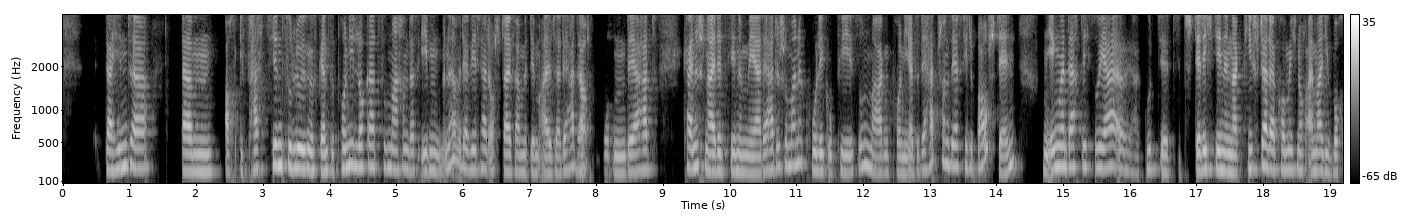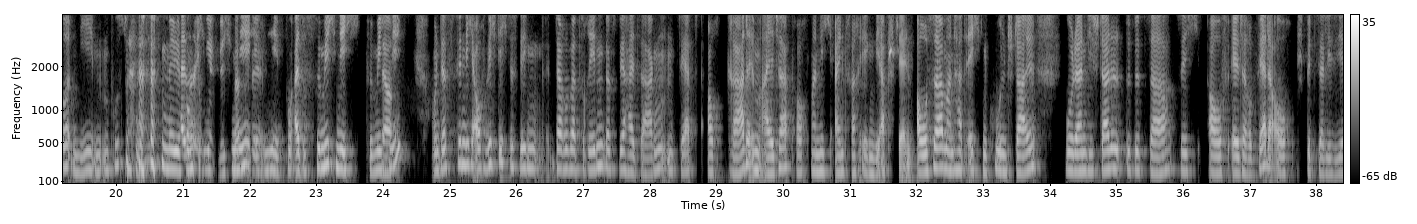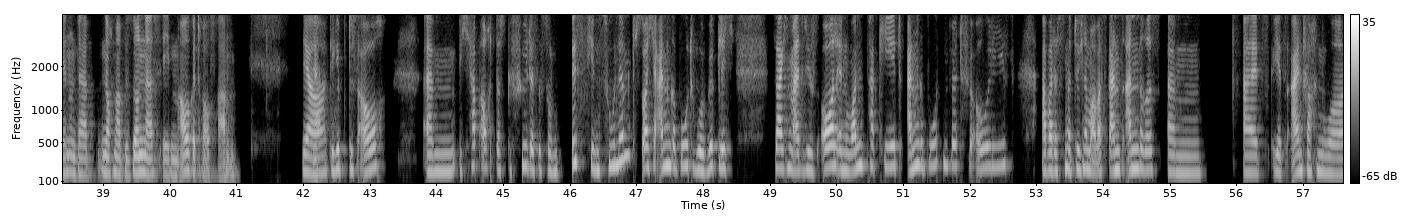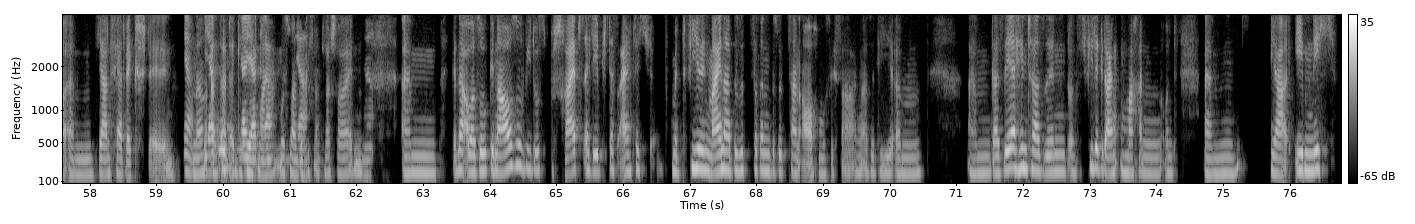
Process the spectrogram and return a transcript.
dahinter, ähm, auch die Faszien zu lösen, das ganze Pony locker zu machen, dass eben, ne, der wird halt auch steifer mit dem Alter, der hat ja. Arthrosen, der hat keine Schneidezähne mehr, der hatte schon mal eine Kolik-OP, so ein Magenpony, also der hat schon sehr viele Baustellen. Und irgendwann dachte ich so, ja, ja gut, jetzt stelle ich den in den Aktivstall, da komme ich noch einmal die Woche. Nee, ein Pustekuchen. nee, also funktioniert ich, nicht. Ne? Nee, nee, also für mich nicht, für mich ja. nicht. Und das finde ich auch wichtig, deswegen darüber zu reden, dass wir halt sagen, ein Pferd auch gerade im Alter braucht man nicht einfach irgendwie abstellen, außer man hat echt einen coolen Stall wo dann die Stallbesitzer sich auf ältere Pferde auch spezialisieren und da nochmal besonders eben Auge drauf haben. Ja, ja. die gibt es auch. Ähm, ich habe auch das Gefühl, dass es so ein bisschen zunimmt, solche Angebote, wo wirklich, sage ich mal, dieses All-in-One-Paket angeboten wird für Oldies. Aber das ist natürlich nochmal was ganz anderes. Ähm, als jetzt einfach nur ähm, ja ein Pferd wegstellen. Ja, ne? ja, also da denke ich, ja, muss man, muss man wirklich unterscheiden. Ähm, genau, aber so genauso wie du es beschreibst, erlebe ich das eigentlich mit vielen meiner Besitzerinnen, Besitzern auch, muss ich sagen. Also die ähm, ähm, da sehr hinter sind und sich viele Gedanken machen und ähm, ja eben nicht,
